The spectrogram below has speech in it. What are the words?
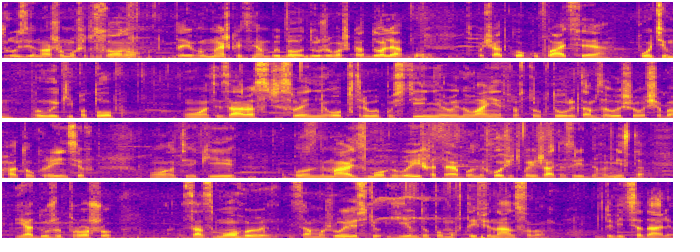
Друзі, нашому Херсону та його мешканцям випала дуже важка доля. Спочатку окупація, потім великий потоп. От, і зараз численні обстріли, постійні руйнування інфраструктури. Там залишилося ще багато українців, от, які або не мають змоги виїхати, або не хочуть виїжджати з рідного міста. Я дуже прошу за змогою, за можливістю їм допомогти фінансово. Дивіться далі.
